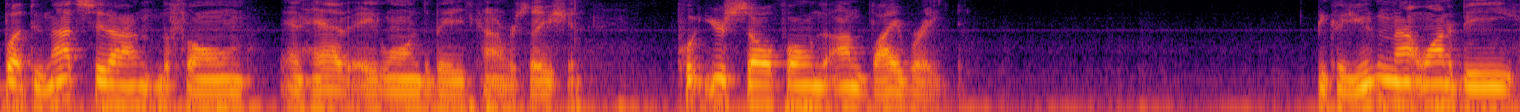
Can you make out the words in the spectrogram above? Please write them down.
But do not sit on the phone and have a long debated conversation. Put your cell phone on vibrate because you do not want to be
